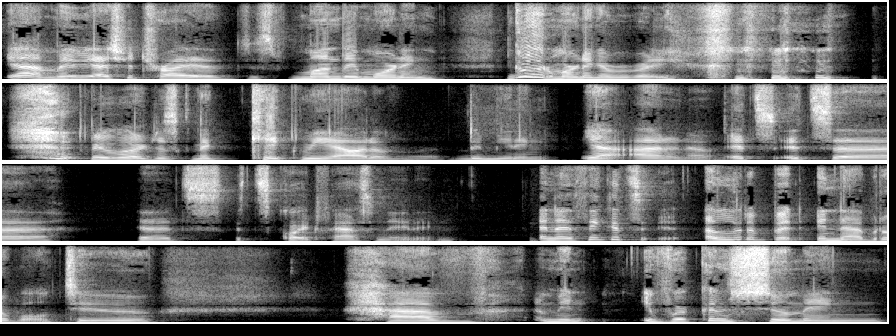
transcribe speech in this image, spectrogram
yeah, maybe I should try it. Just Monday morning. Good morning, everybody. people are just gonna kick me out of the meeting. Yeah, I don't know. It's it's uh yeah, it's it's quite fascinating and I think it's a little bit inevitable to have. I mean, if we're consuming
